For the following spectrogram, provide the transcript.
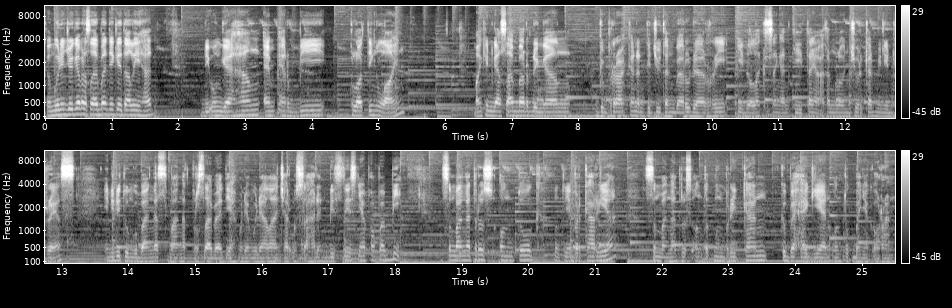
Kemudian juga persahabat ya kita lihat di unggahan MRB Clothing Line. Makin gak sabar dengan gebrakan dan kejutan baru dari idola kesayangan kita yang akan meluncurkan mini dress. Ini ditunggu banget semangat persahabat ya, mudah-mudahan lancar usaha dan bisnisnya Papa B. Semangat terus untuk tentunya berkarya, semangat terus untuk memberikan kebahagiaan untuk banyak orang.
